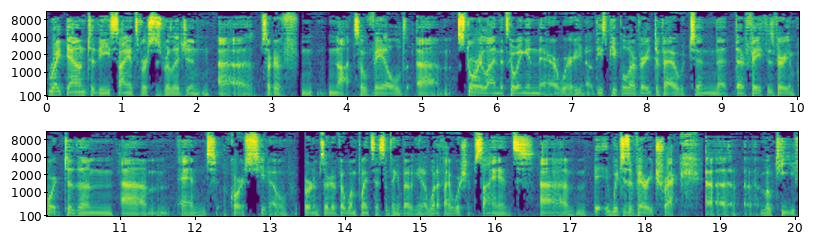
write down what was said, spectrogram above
right down to the science versus religion uh, sort of n- not so veiled um, storyline that's going in there, where you know these people are very devout and that their faith is very important to them. Um, and of course, you know, Burnham sort of at one point says something about you know, what if I worship science, um, it- which is a very Trek uh, uh, motif.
